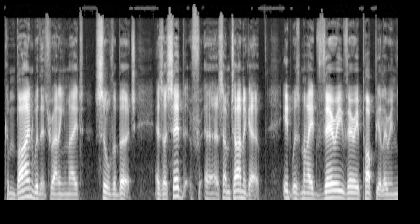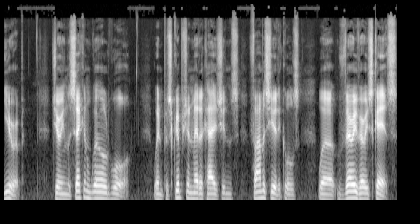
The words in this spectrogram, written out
combined with its running mate, silver birch. As I said uh, some time ago, it was made very, very popular in Europe during the Second World War when prescription medications, pharmaceuticals, were very, very scarce.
